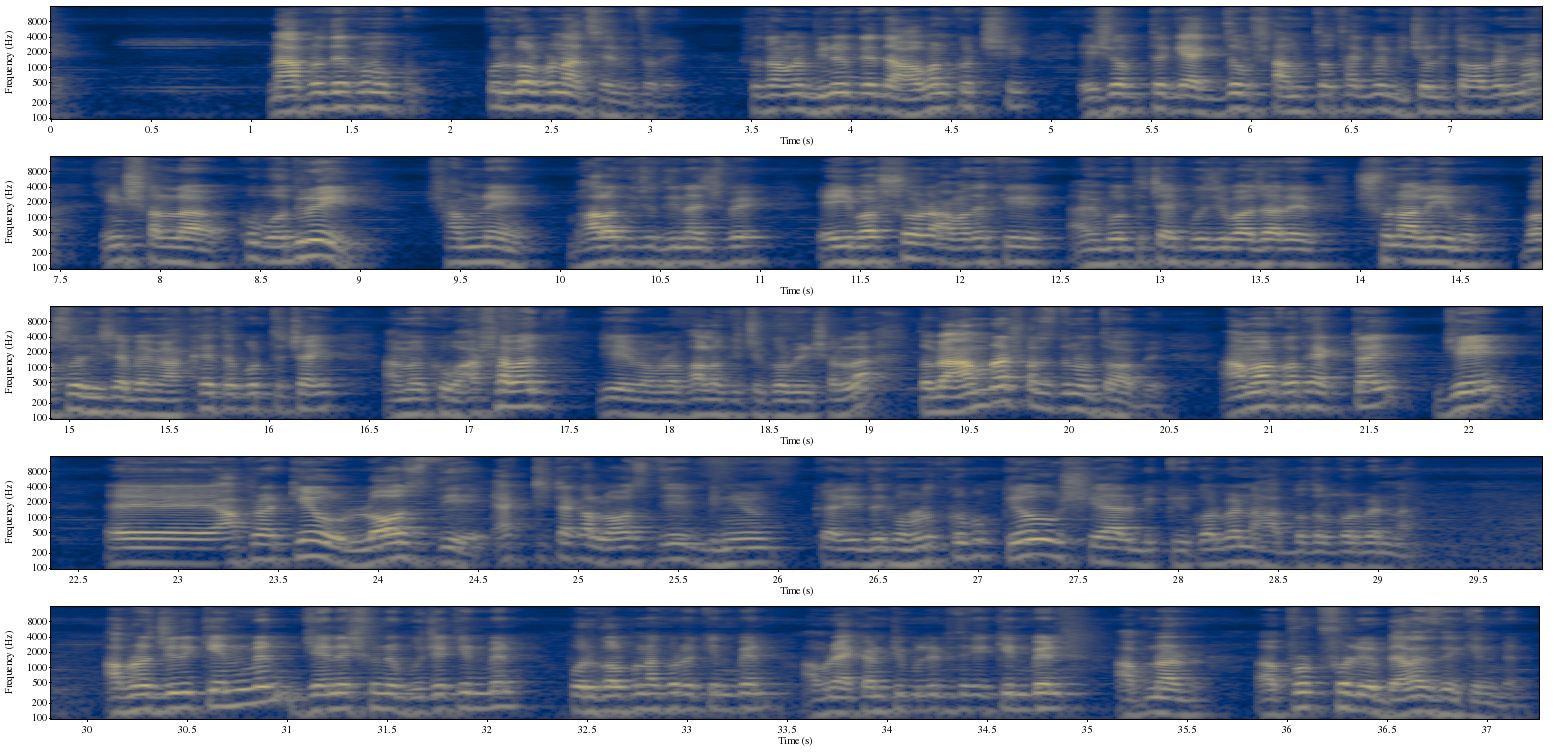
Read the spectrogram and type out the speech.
না আপনাদের কোনো পরিকল্পনা আছে এর ভিতরে? সুতরাং আমরা বিনিয়োগকারীদের আহ্বান করছি, এসব থেকে একদম শান্ত থাকবেন, বিচলিত হবেন না। ইনশাল্লাহ খুব অদূরেই সামনে ভালো কিছু দিন আসবে। এই বছর আমাদেরকে, আমি বলতে চাই, পুঁজিবাজারের সোনালি বছর হিসাবে আমি আখ্যায়িত করতে চাই। আমি খুব আশাবাদ যে আমরা ভালো কিছু করব ইনশাল্লাহ। তবে আমরা সচেতন হতে হবে। আমার কথা একটাই যে আপনার কেউ লস দিয়ে, একটি টাকা লস দিয়ে বিনিয়োগকারীদেরকে অনুরোধ করব, কেউ শেয়ার বিক্রি করবেন না, হাত বদল করবেন না। আপনারা যদি কিনবেন, জেনে শুনে বুঝে কিনবেন পরিকল্পনা করে কিনবেন, আপনার অ্যাকাউন্টেবিলিটি থেকে কিনবেন, আপনার পোর্টফোলিও ব্যালেন্স থেকে কিনবেন।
